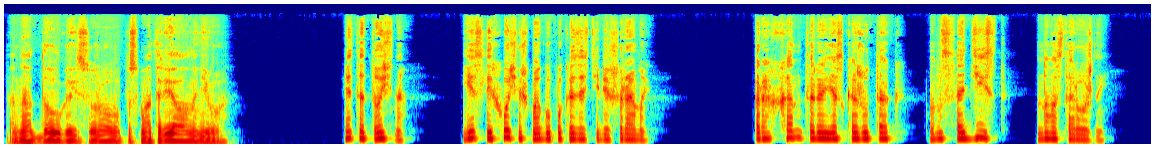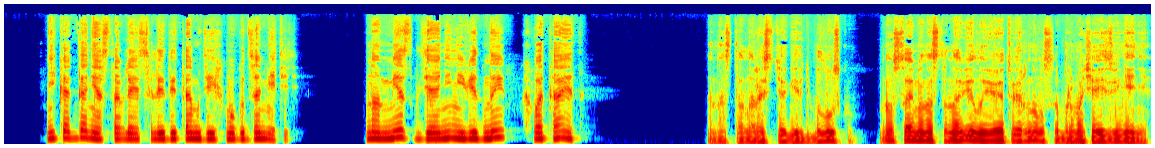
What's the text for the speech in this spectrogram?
Она долго и сурово посмотрела на него. «Это точно. Если хочешь, могу показать тебе шрамы. Про Хантера я скажу так. Он садист, но осторожный. Никогда не оставляет следы там, где их могут заметить но мест, где они не видны, хватает. Она стала расстегивать блузку, но Саймон остановил ее и отвернулся, бормоча извинения.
